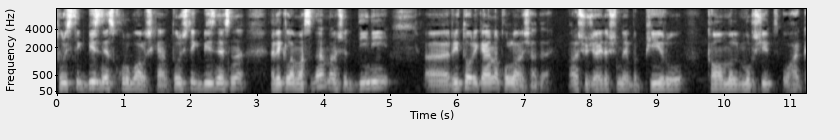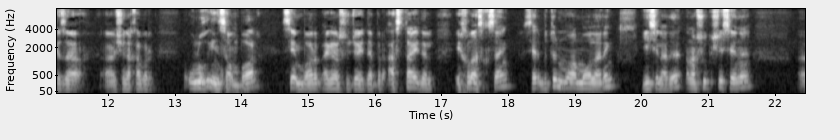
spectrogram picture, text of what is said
turistik biznes qurib olishgan turistik biznesni reklamasida mana shu diniy e, ritorikani qo'llanishadi. Mana shu joyda shunday bir piru komil murshid va hokazo e, shunaqa bir ulug' inson bor. Sen borib agar shu joyda bir astoydil ixlos qilsang sen butun muammolaring yechiladi ana shu kishi seni e,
